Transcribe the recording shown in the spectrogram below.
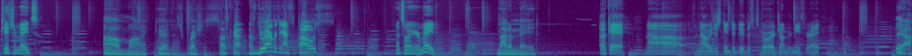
kitchen maids. Oh my goodness gracious! So let's, go- let's do everything, I suppose. That's why you're a maid. Not a maid. Okay, now now we just need to do the storage underneath, right? Yeah.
